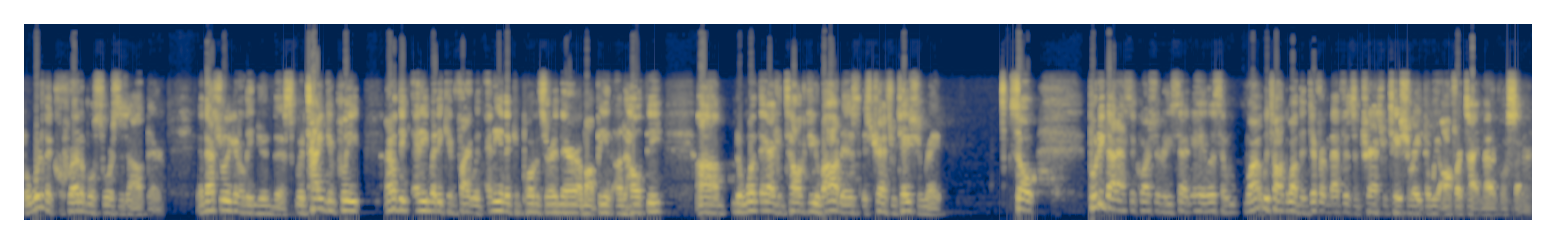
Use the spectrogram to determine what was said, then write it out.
But what are the credible sources out there? And that's really going to lead you into this. With Titan Complete, I don't think anybody can fight with any of the components that are in there about being unhealthy. Um, the one thing I can talk to you about is is transportation rate. So, Booty got asked a question. He said, "Hey, listen, why don't we talk about the different methods of transportation rate that we offer at Titan Medical Center?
